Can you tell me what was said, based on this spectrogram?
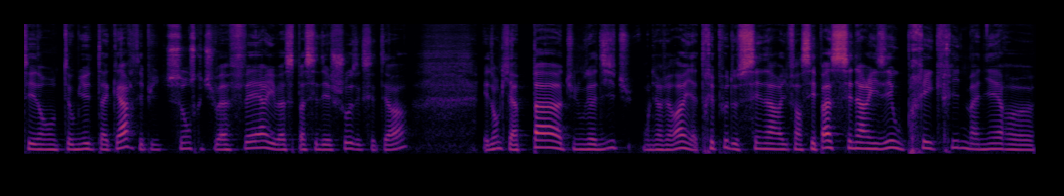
tu es, au milieu de ta carte et puis selon ce que tu vas faire, il va se passer des choses, etc. Et donc, il n'y a pas, tu nous as dit, on y reviendra, il y a très peu de scénario. Enfin, c'est pas scénarisé ou préécrit de manière euh,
